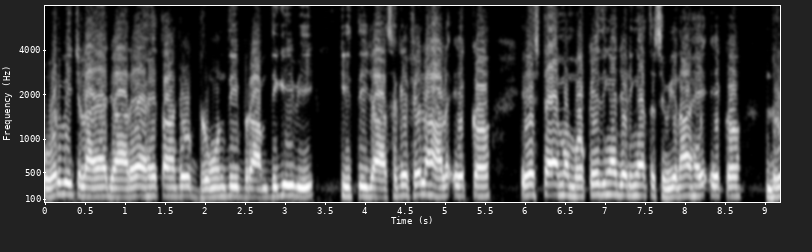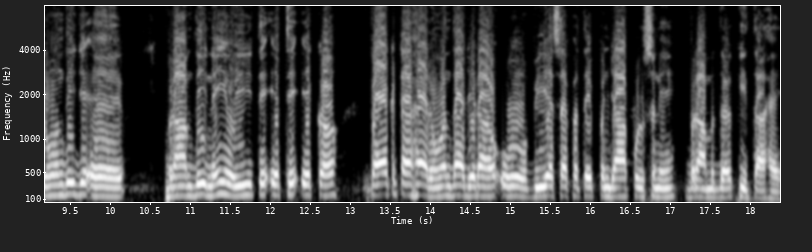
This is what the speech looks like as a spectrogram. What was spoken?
ਹੋਰ ਵੀ ਚਲਾਇਆ ਜਾ ਰਿਹਾ ਹੈ ਤਾਂ ਜੋ ਡਰੋਨ ਦੀ ਬਰਾਮਦਗੀ ਵੀ ਕੀਤੀ ਜਾ ਸਕੇ। ਫਿਲਹਾਲ ਇੱਕ ਇਸ ਟਾਈਮ ਮੌਕੇ ਦੀਆਂ ਜਿਹੜੀਆਂ ਤਸਵੀਰਾਂ ਹੈ, ਇੱਕ ਡਰੋਨ ਦੀ ਜ- ਬਰਾਮਦੀ ਨਹੀਂ ਹੋਈ ਤੇ ਇੱਥੇ ਇੱਕ ਪੈਕਟ ਹੈਰੋਇਨ ਦਾ ਜਿਹੜਾ ਉਹ ਬੀਐਸਐਫ ਅਤੇ ਪੰਜਾਬ ਪੁਲਿਸ ਨੇ ਬਰਾਮਦ ਕੀਤਾ ਹੈ।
